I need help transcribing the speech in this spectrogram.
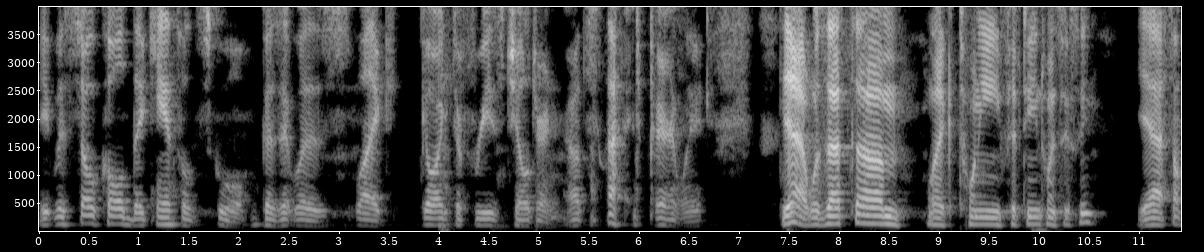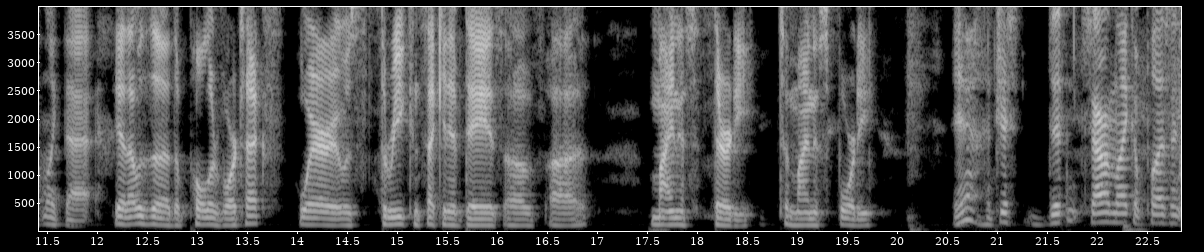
it was so cold they canceled school because it was like going to freeze children outside, apparently. Yeah, was that um, like 2015, 2016? Yeah, something like that. Yeah, that was the the polar vortex where it was three consecutive days of uh, minus thirty to minus forty. Yeah, it just didn't sound like a pleasant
